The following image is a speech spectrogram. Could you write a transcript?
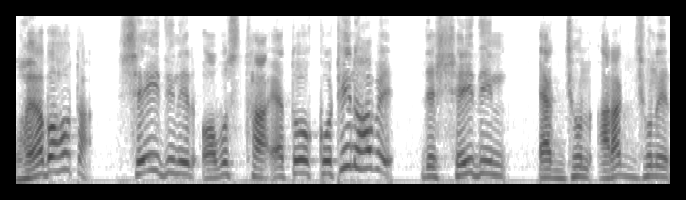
ভয়াবহতা, সেই দিনের অবস্থা এত কঠিন হবে যে সেই দিন একজন আর একজনের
